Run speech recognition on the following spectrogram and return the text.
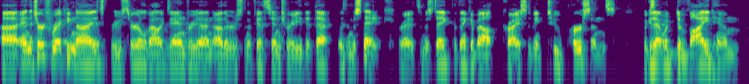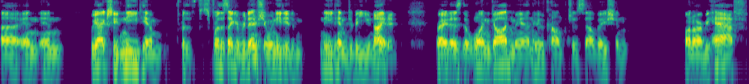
Uh, and the church recognized through Cyril of Alexandria and others in the fifth century that that was a mistake, right? It's a mistake to think about Christ as being two persons because that would divide him, uh, and and we actually need him for the for the sake of redemption. We needed to need him to be united right, as the one God man who accomplishes salvation on our behalf.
